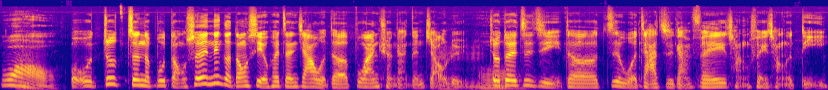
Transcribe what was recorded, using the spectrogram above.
哇哦，我我就真的不懂，所以那个东西也会增加我的不安全感跟焦虑，嗯就对自己的自我价值感非常非常的低。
